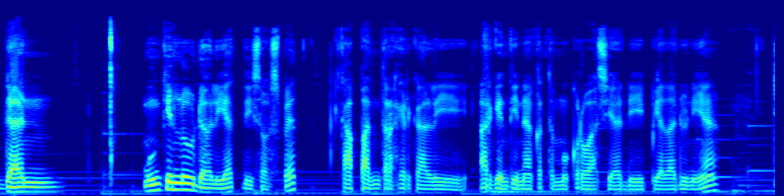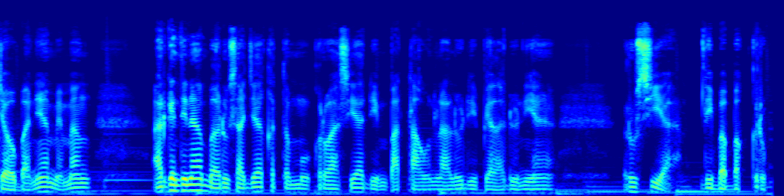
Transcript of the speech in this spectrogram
Dan mungkin lu udah lihat di sosmed kapan terakhir kali Argentina ketemu Kroasia di Piala Dunia Jawabannya memang Argentina baru saja ketemu Kroasia di empat tahun lalu di Piala Dunia Rusia di babak grup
